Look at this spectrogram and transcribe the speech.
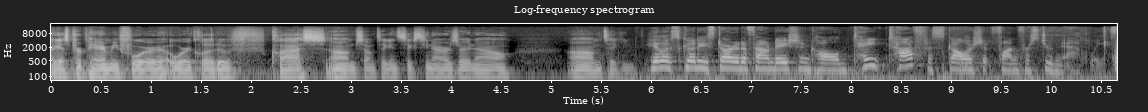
I guess, prepare me for a workload of class. Um, so I'm taking 16 hours right now. Um, taking. He looks good. He started a foundation called Tate Tough, a scholarship fund for student athletes.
